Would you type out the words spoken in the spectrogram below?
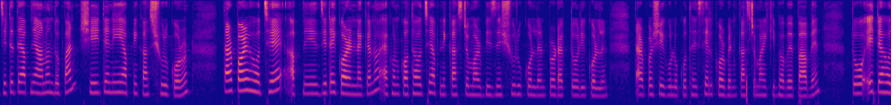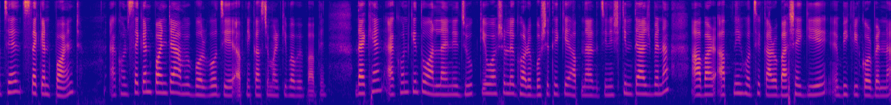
যেটাতে আপনি আনন্দ পান, সেইটা নিয়ে আপনি কাজ শুরু করুন। তারপরে হচ্ছে আপনি যেটাই করেন না কেন, এখন কথা হচ্ছে আপনি কাস্টমার বিজনেস শুরু করলেন প্রোডাক্ট তৈরি করলেন, তারপর সেগুলো কোথায় সেল করবেন কাস্টমার কীভাবে পাবেন? তো এটা হচ্ছে সেকেন্ড পয়েন্ট এখন সেকেন্ড পয়েন্টে আমি বলব যে আপনি কাস্টমার কীভাবে পাবেন। দেখেন, এখন কিন্তু অনলাইনের যুগ, কেউ আসলে ঘরে বসে থেকে আপনার জিনিস কিনতে আসবে না, আবার আপনি হচ্ছে কারও বাসায় গিয়ে বিক্রি করবেন না।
